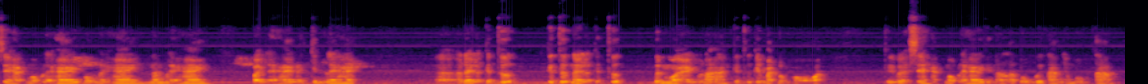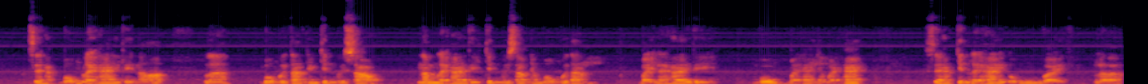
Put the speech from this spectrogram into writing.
CH102, 402, 502, 702 và 902 à, ở đây là kích thước kích thước này là kích thước bên ngoài của nó kích thước cái mặt đồng hồ á. Thì với CH102 thì nó là 48 x 48 CH402 thì nó là 48 x 96 502 thì 96 x 48 702 thì vuông 72 x 72 CH902 cũng vậy, là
